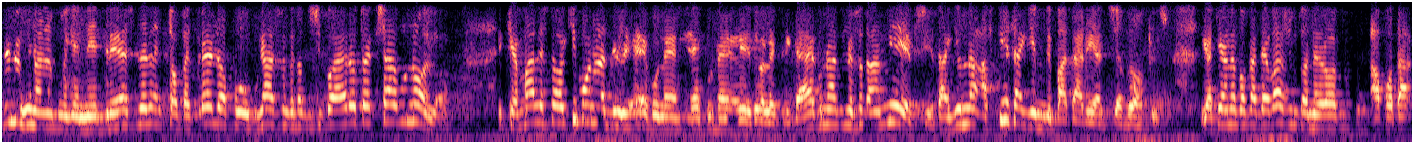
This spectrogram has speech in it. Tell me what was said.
Δεν έχουν ανεμογεννήτριες. Το πετρέλαιο που βγάζουν και το φυσικό αέριο το εξάγουν όλο. Και μάλιστα όχι μόνο έχουν, έχουν υδροελεκτρικά, έχουν αντιληφτοταμίευση. Θα γίνουν, αυτοί θα γίνουν την μπαταρία της Ευρώπης. Γιατί αν αποκατεβάζουν το νερό από τα,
